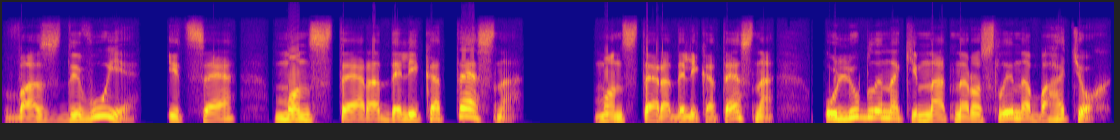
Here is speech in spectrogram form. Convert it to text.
вас здивує, і це монстера делікатесна. Монстера делікатесна – улюблена кімнатна рослина багатьох,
